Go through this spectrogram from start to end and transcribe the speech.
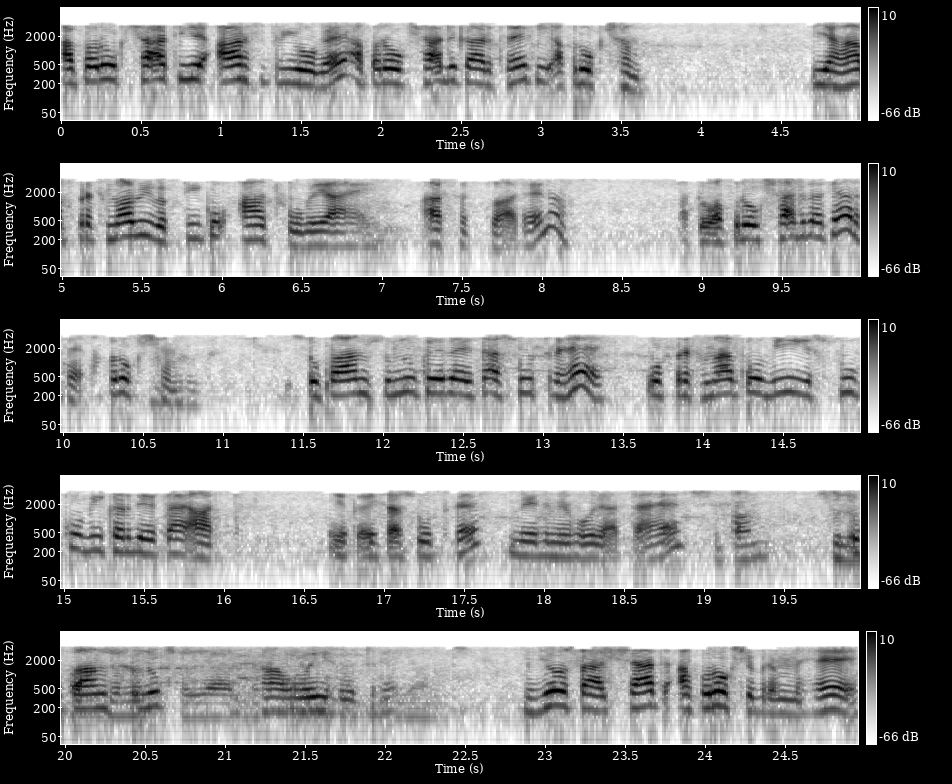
अपरोक्षात ये अर्थ प्रयोग है। अपरोक्षात का अर्थ है कि अपरोक्षम। यहाँ प्रथमा विभक्ति को आठ हो गया है। अर्थत्वाद है ना? तो अपरोक्षात का क्या अर्थ है? अपरोक्षम। सुकाम सुलू के ऐसा सूत्र है, वो प्रथमा को भी सु को भी कर देता है आठ एक ऐसा सूत्र है वेद में हो जाता है। सुकाम सुलुक हाँ वही सूत्र है। जो साक्षात अपरोक्ष ब्रह्म है।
